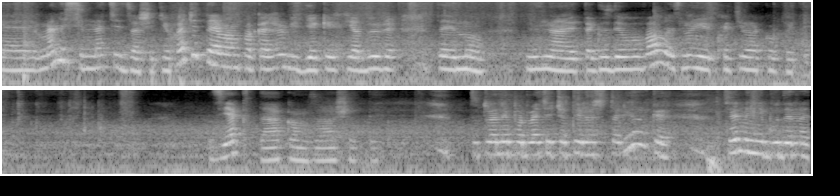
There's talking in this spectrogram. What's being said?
Е, в мене 17 зошитів. Хочете, я вам покажу, від яких я дуже ну, не знаю, так здивувалась, ну і хотіла купити. З яктаком зошити. Тут вони по 24 сторінки. Це мені буде на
